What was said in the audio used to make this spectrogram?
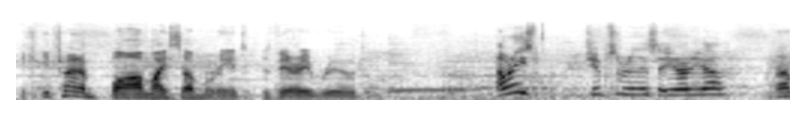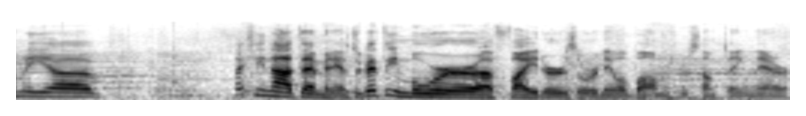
They keep trying to bomb my submarines, which is very rude. How many ships are in this area? Or how many, uh... Actually, not that many. I was expecting more uh, fighters or naval bombers or something there.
